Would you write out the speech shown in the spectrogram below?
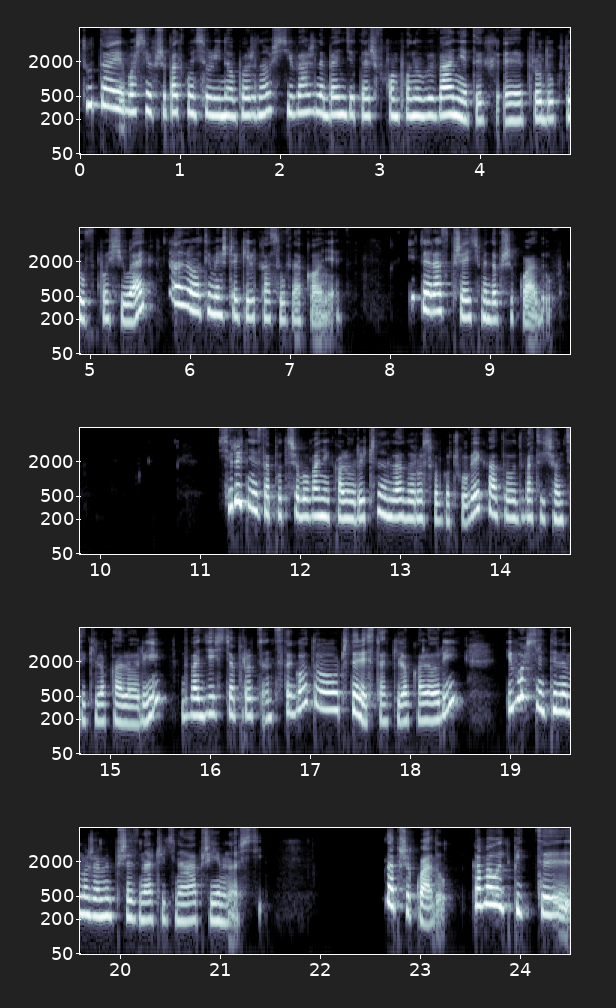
Tutaj właśnie w przypadku insulinooporności ważne będzie też wkomponowywanie tych e, produktów w posiłek, ale o tym jeszcze kilka słów na koniec. I teraz przejdźmy do przykładów. Średnie zapotrzebowanie kaloryczne dla dorosłego człowieka to 2000 kilokalorii, 20% z tego to 400 kilokalorii i właśnie tyle możemy przeznaczyć na przyjemności. Dla przykładu, kawałek pizzy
